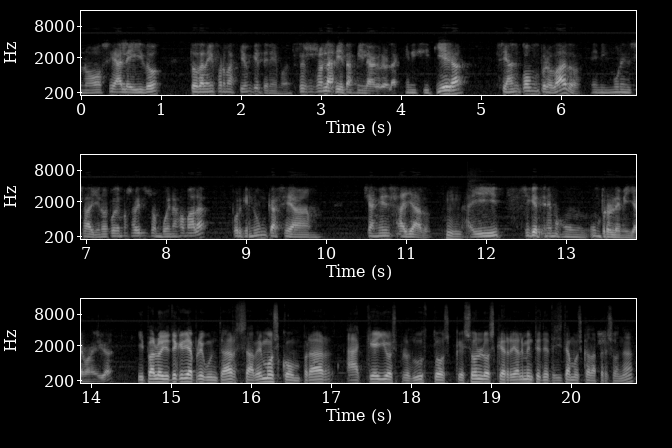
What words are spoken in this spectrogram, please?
no se ha leído toda la información que tenemos. Entonces, eso son las dietas milagros, las que ni siquiera se han comprobado en ningún ensayo. No podemos saber si son buenas o malas porque nunca se han, se han ensayado. Ahí sí que tenemos un, un problemilla con ello. ¿eh? Y Pablo, yo te quería preguntar, ¿sabemos comprar aquellos productos que son los que realmente necesitamos cada persona?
